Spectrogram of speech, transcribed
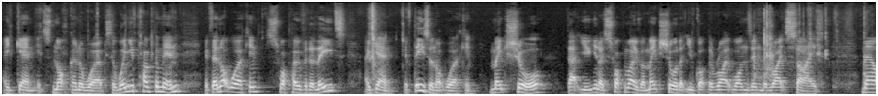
again, it's not going to work. So when you plug them in, if they're not working, swap over the leads. Again, if these are not working, make sure that you, you know, swap them over. Make sure that you've got the right ones in the right side. Now,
